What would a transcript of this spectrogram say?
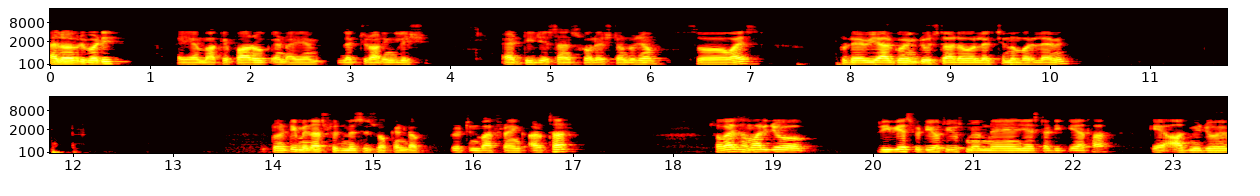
हेलो everybody I am A K Farooq and I am lecturer English at TJ science college Tandojam so guys today we are going to start our lecture number 11 20 minutes with Mrs Wakend up written by Frank Arthur so guys हमारी जो प्रीवियस वीडियो थी, उसमें हमने ये स्टडी किया था कि आदमी जो है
